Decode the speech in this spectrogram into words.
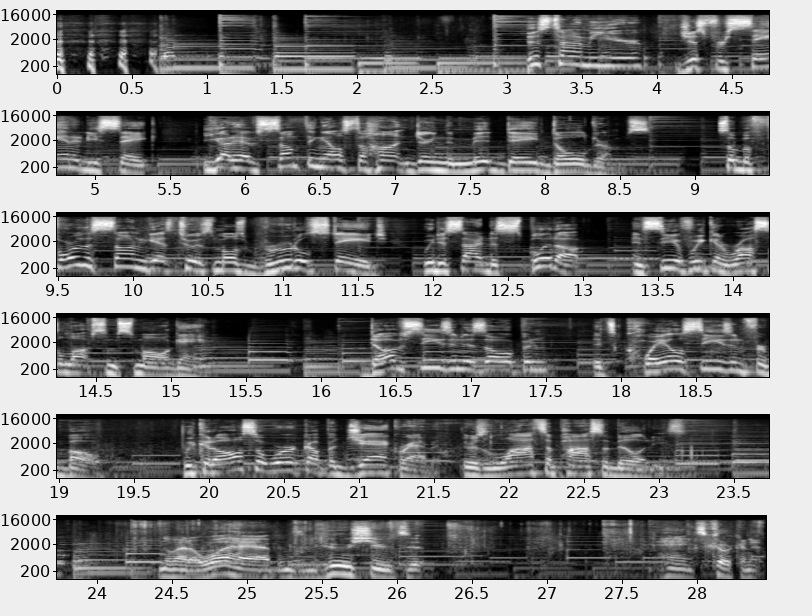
This time of year, just for sanity's sake, you gotta have something else to hunt during the midday doldrums. So before the sun gets to its most brutal stage, we decide to split up and see if we can rustle up some small game. Dove season is open, it's quail season for bow. We could also work up a jackrabbit. There's lots of possibilities. No matter what happens and who shoots it, Hank's cooking it.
